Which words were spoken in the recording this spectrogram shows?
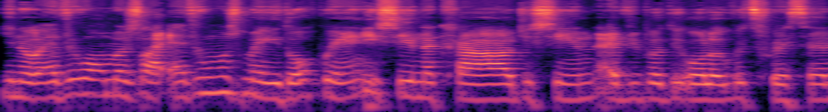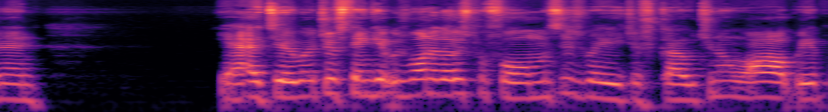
you know everyone was like everyone was made up, weren't you? Seeing the crowd, you're seeing everybody all over Twitter and yeah, I do. I just think it was one of those performances where you just go, do you know what? We've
